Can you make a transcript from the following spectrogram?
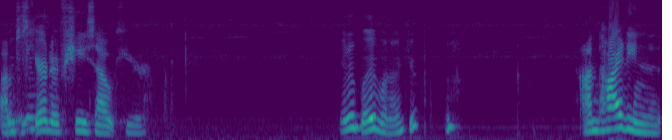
I'm scared if she's out here. You're the brave one, aren't you? I'm hiding.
